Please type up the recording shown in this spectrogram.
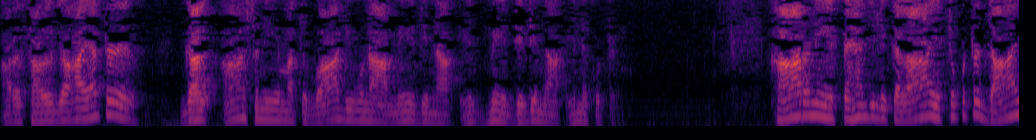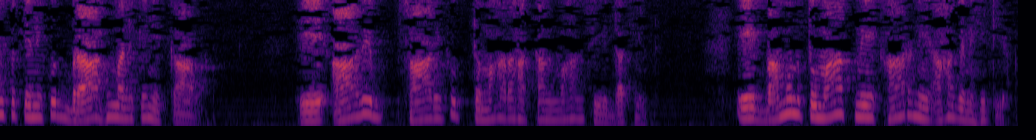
අර සල් ගහ යට ගල් ආසනයේ මත වාඩි වුණා මේ දින මේ දෙදෙනා එනකොට කාරණේ පැහැදිලි කළා එතකොට දායක කෙනෙකුත් බ්‍රාහ්මණ කෙනෙක් ආවා ඒ ආවේ සාරිපුත්ත මහරහතන් වහන්සේ දකින්න ඒ බමුණුතුමාත් මේ කාරණේ අහගෙන හිටියා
